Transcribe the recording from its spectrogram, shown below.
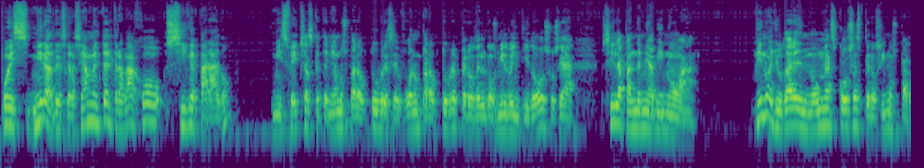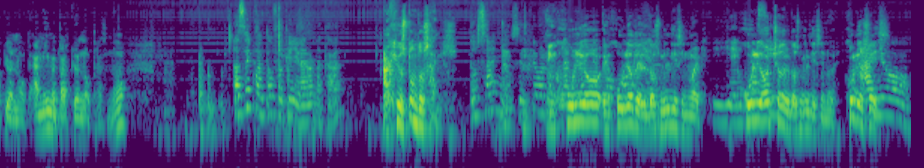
Pues mira, desgraciadamente el trabajo sigue parado. Mis fechas que teníamos para octubre se fueron para octubre, pero del 2022. O sea, sí la pandemia vino a, vino a ayudar en unas cosas, pero sí nos partió en otras. A mí me partió en otras, ¿no? ¿Hace cuánto fue que llegaron acá? A Houston dos años. Dos años. Es que, bueno, En julio, en julio del joven. 2019. Y Julio casi 8 del 2019. Julio 6. Año,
